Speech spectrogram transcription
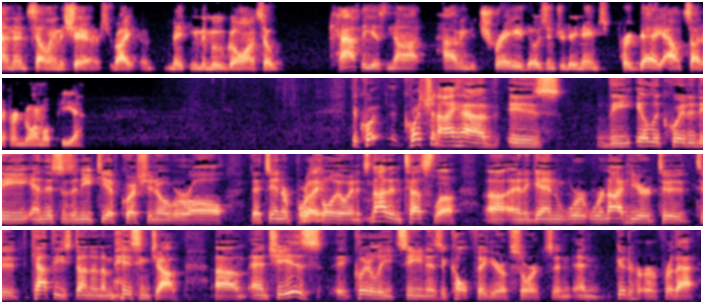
and then selling the shares, right? Making the move go on. So Cathie is not having to trade those intraday names per day outside of her normal PM. The qu- question I have is the illiquidity, and this is an ETF question overall that's in her portfolio, right. and it's not in Tesla. Uh, and again, we're, we're not here to, to. Cathie's done an amazing job. Um, and she is clearly seen as a cult figure of sorts, and, and good her for that.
